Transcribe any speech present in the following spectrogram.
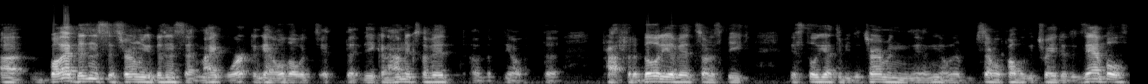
uh, well, that business is certainly a business that might work. Again, although it's it, the, the, economics of it, of the you know the profitability of it, so to speak, is still yet to be determined. And, you know, there are several publicly traded examples.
